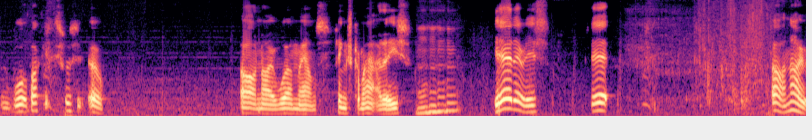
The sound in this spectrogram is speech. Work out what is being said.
Water buckets? Was it? Oh. Oh no, worm mounds. Things come out of these. Yeah, there it is. Yeah. Oh no, I've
